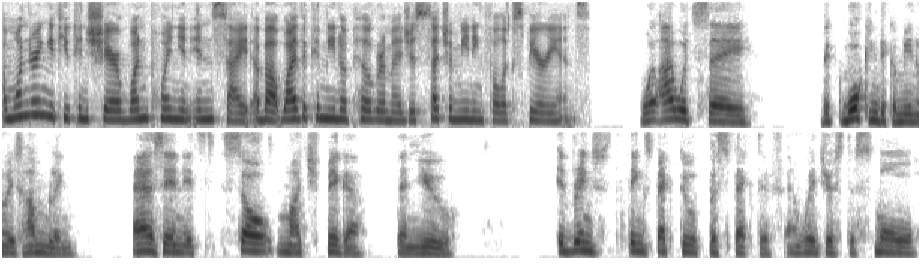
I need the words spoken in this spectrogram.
I'm wondering if you can share one poignant insight about why the Camino pilgrimage is such a meaningful experience. Well, I would say the, walking the Camino is humbling, as in it's so much bigger than you. It brings things back to perspective, and we're just a small,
